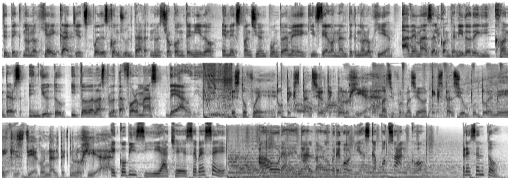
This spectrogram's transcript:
de tecnología y gadgets, puedes consultar nuestro contenido en expansión.mx diagonal tecnología, además del contenido de Geek Hunters en YouTube y todas las plataformas de audio. Esto fue Top Expansión Tecnología. Más información, expansión.mx diagonal tecnología. Ecobici y HSBC, ahora en Álvaro Obregón y Azcapotzalco, presentó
